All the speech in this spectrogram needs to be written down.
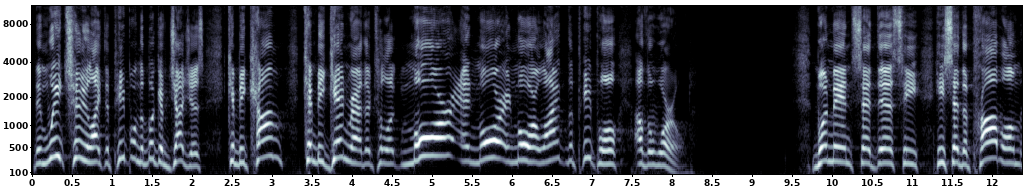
then we too, like the people in the book of Judges, can become, can begin rather to look more and more and more like the people of the world. One man said this he, he said, The problem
